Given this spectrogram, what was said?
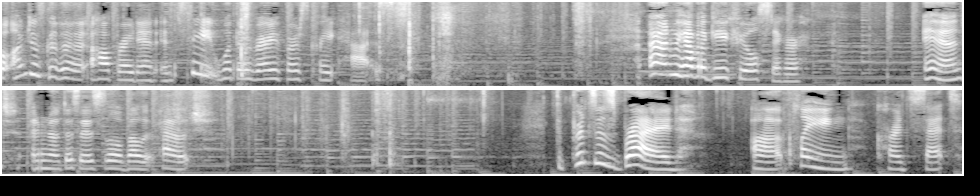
So I'm just gonna hop right in and see what their very first crate has. And we have a Geek Fuel sticker. And, I don't know what this is, a little velvet pouch. The Princess Bride uh, playing card set.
